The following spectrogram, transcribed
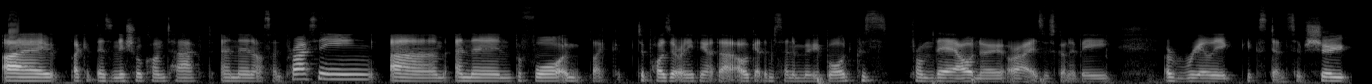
I like there's initial contact and then I'll send pricing um, and then before um, like deposit or anything like that I'll get them to send a mood board because from there I'll know all right is this going to be a really extensive shoot?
